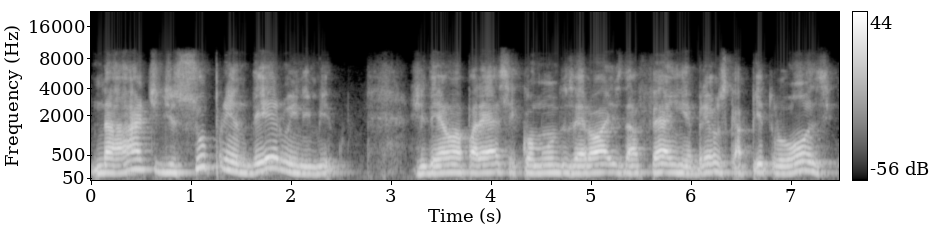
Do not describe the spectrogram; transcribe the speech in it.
na arte de surpreender o inimigo. Gideão aparece como um dos heróis da fé em Hebreus capítulo 11.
